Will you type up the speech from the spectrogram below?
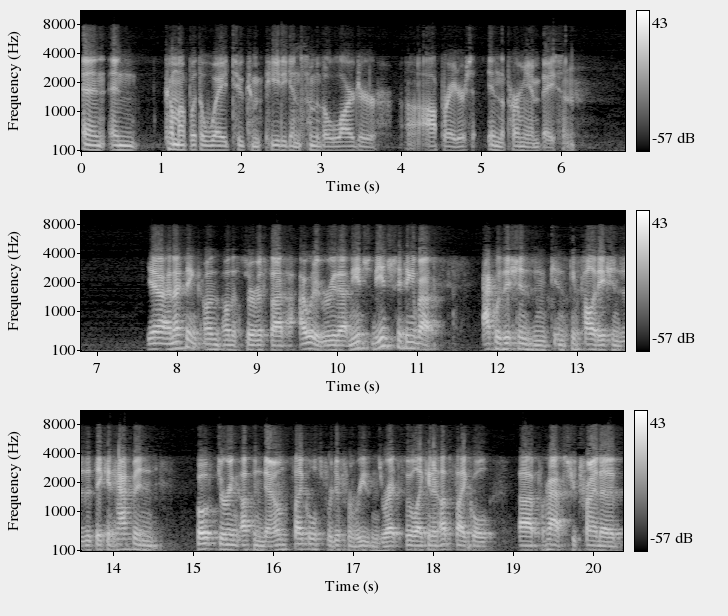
and and come up with a way to compete against some of the larger operators in the Permian Basin. Yeah, and I think on, on the service side, I would agree with that. And the, the interesting thing about acquisitions and, and consolidations is that they can happen both during up and down cycles for different reasons, right? So like in an up cycle, uh, perhaps you're trying to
